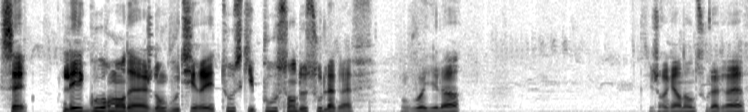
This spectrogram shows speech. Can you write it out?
c'est les gourmandages. Donc vous tirez tout ce qui pousse en dessous de la greffe vous voyez là, si je regarde en dessous la greffe,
